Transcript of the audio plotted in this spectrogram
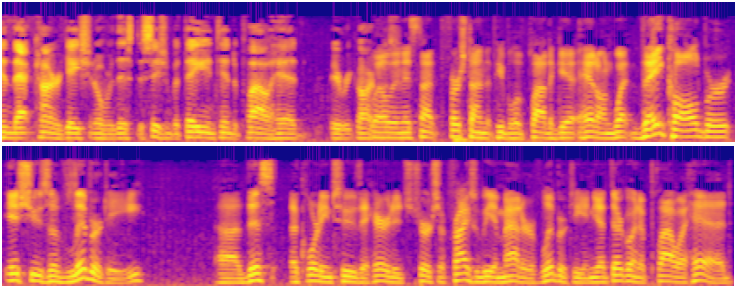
in that congregation over this decision, but they intend to plow ahead regardless. Well, and it's not the first time that people have plowed ahead on what they called were issues of liberty uh, this, according to the Heritage Church of Christ, would be a matter of liberty, and yet they're going to plow ahead,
